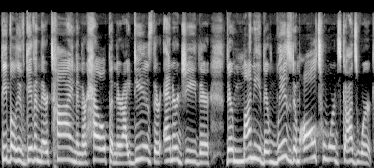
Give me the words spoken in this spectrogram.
people who've given their time and their help and their ideas, their energy, their, their money, their wisdom, all towards God's work.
